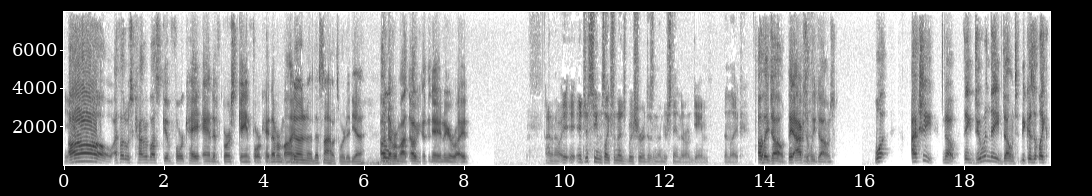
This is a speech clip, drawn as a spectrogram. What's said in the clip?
Yeah. oh, I thought it was counterblast give four k and if burst gain four k. Never mind. No, no, no, that's not how it's worded. Yeah, oh, never mind. Okay, then, no, you're right. I don't know. It, it it just seems like sometimes Bushra doesn't understand their own game, and like Oh, they don't. They actively don't. What? Actually, no. They do and they don't because, it, like,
